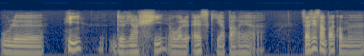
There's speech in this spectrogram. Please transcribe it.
où le he devient she. On voit le s qui apparaît. Euh. C'est assez sympa comme.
